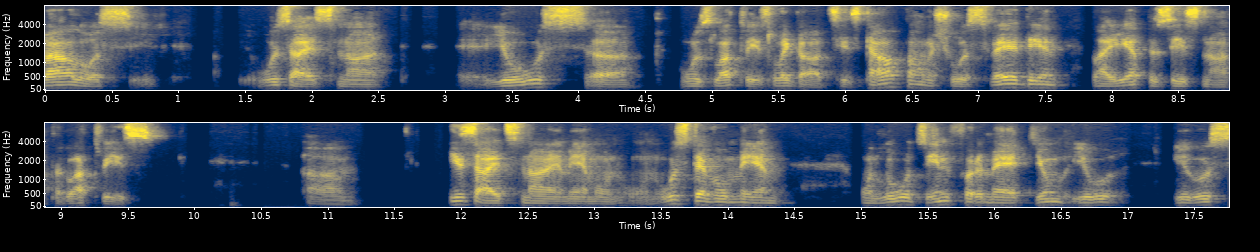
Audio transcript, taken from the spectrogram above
vēlos uzaicināt jūs uz Latvijas legācijas telpām šo svētdienu, lai iepazīstinātu ar Latvijas um, izaicinājumiem un, un uzdevumiem, un lūdzu informēt jum, jū, jūs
